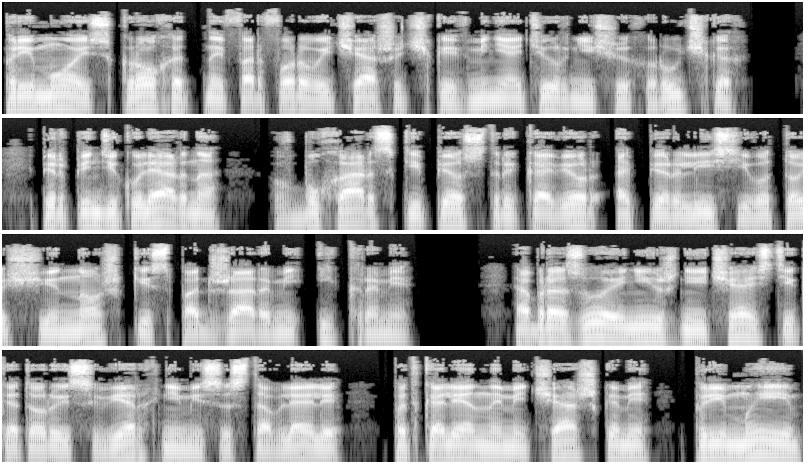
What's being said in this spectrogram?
прямой, с крохотной фарфоровой чашечкой в миниатюрнейших ручках, перпендикулярно в бухарский пестрый ковер оперлись его тощие ножки с поджарыми икрами, образуя нижние части, которые с верхними составляли под коленными чашками прямые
